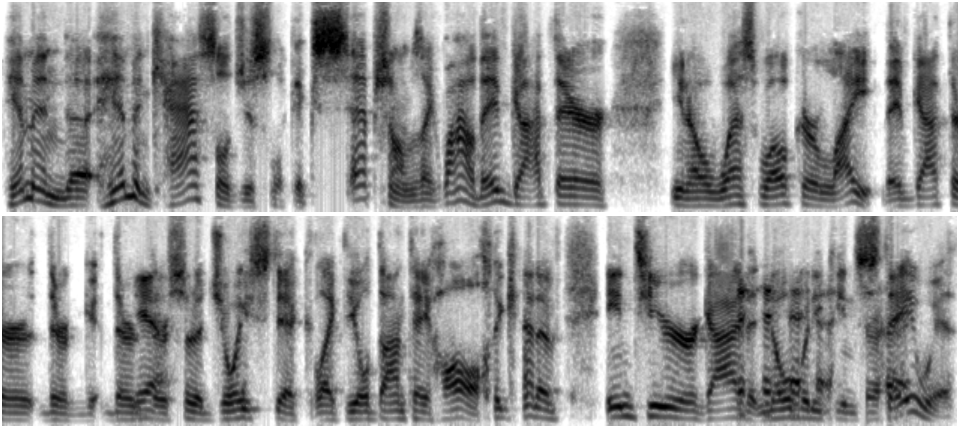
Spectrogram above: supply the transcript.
him and uh, him and Cassel just looked exceptional. I was like, wow, they've got their you know Wes Welker light. They've got their their their yeah. their sort of joystick like the old Dante Hall, kind of interior guy that nobody can right. stay with.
